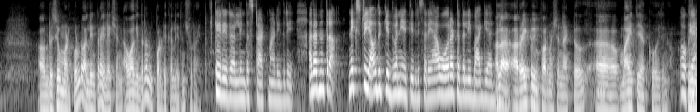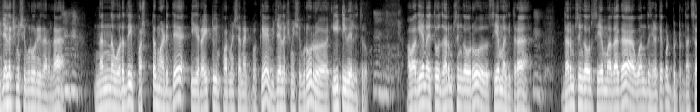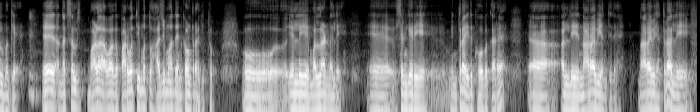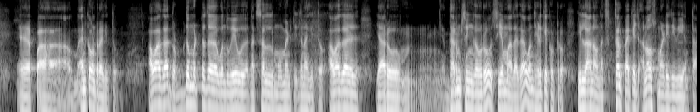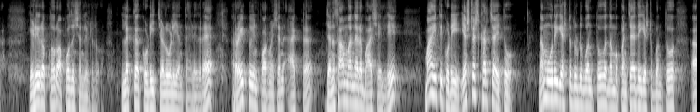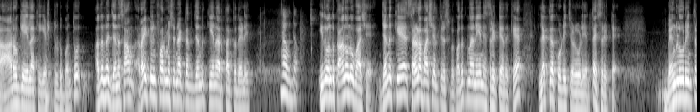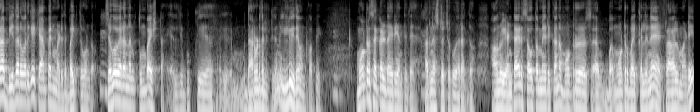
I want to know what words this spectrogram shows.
ಅವ್ನು ರಿಸೀವ್ ಮಾಡಿಕೊಂಡು ಅಲ್ಲಿಂದ ಎಲೆಕ್ಷನ್ ಅವಾಗಿಂದ ನನ್ನ ಪೊಲಿಟಿಕಲ್ ಇದನ್ನು ಶುರು ಆಯಿತು ಕೆರಿಯರ್ ಅಲ್ಲಿಂದ ಸ್ಟಾರ್ಟ್ ಮಾಡಿದ್ರಿ. ಅದಾದ ನಂತರ ನೆಕ್ಸ್ಟ್ ಯಾವುದಕ್ಕೆ ಧ್ವನಿ ಎತ್ತಿದ್ರಿ ಸರ್? ಯಾವ ಹೋರಾಟದಲ್ಲಿ ಭಾಗಿಯಾದ ಅಲ್ಲ ಆ ರೈಟ್ ಟು ಇನ್ಫಾರ್ಮೇಷನ್ ಆ್ಯಕ್ಟು ಮಾಹಿತಿ ಹಕ್ಕು ಇದನ್ನು. ಈ ವಿಜಯಲಕ್ಷ್ಮಿ ಶಿವರೂರು ಇದಾರಲ್ಲ ನನ್ನ ವರದಿ ಫಸ್ಟ್ ಮಾಡಿದ್ದೆ ಈ ರೈಟ್ ಟು ಇನ್ಫಾರ್ಮೇಷನ್ ಆ್ಯಕ್ಟ್ ಬಗ್ಗೆ ವಿಜಯಲಕ್ಷ್ಮಿ ಶಿವರೂರು ಇ ಟಿ ವಿಯಲ್ಲಿದ್ದರು ಅವಾಗ ಏನಾಯಿತು ಧರ್ಮ್ ಸಿಂಗ್ ಅವರು ಸಿ ಎಂ ಆಗಿದ್ರಾ? ಧರ್ಮ್ ಸಿಂಗ್ ಅವರು ಸಿ ಎಂ ಆದಾಗ ಒಂದು ಹೇಳಿಕೆ ಕೊಟ್ಬಿಟ್ರು ನಕ್ಸಲ್ ಬಗ್ಗೆ. ಏ ನಕ್ಸಲ್ ಭಾಳ ಅವಾಗ ಪಾರ್ವತಿ ಮತ್ತು ಹಾಜಿಮಾದ ಎನ್ಕೌಂಟರ್ ಆಗಿತ್ತು. ಓ ಎಲ್ಲಿ ಮಲ್ನಾಡಿನಲ್ಲಿ ಶೃಂಗೇರಿ ಇಂತ್ರ ಇದಕ್ಕೆ ಹೋಗ್ಬೇಕಾದ್ರೆ ಅಲ್ಲಿ ನಾರಾವಿ ಅಂತಿದೆ. ನಾರಾವಿ ಹತ್ತಿರ ಅಲ್ಲಿ ಪ ಎನ್ಕೌಂಟ್ರ್ ಆಗಿತ್ತು. ಆವಾಗ ದೊಡ್ಡ ಮಟ್ಟದ ಒಂದು ವೇವ್ ನಕ್ಸಲ್ ಮೂಮೆಂಟ್ ಇದನ್ನಾಗಿತ್ತು. ಆವಾಗ ಯಾರು ಧರ್ಮ್ ಸಿಂಗ್ ಅವರು ಸಿ ಎಂ ಆದಾಗ ಒಂದು ಹೇಳಿಕೆ ಕೊಟ್ಟರು ಇಲ್ಲ ನಾವು ನಕ್ಸಲ್ ಪ್ಯಾಕೇಜ್ ಅನೌನ್ಸ್ ಮಾಡಿದ್ದೀವಿ ಅಂತ. ಯಡಿಯೂರಪ್ಪನವರು ಅಪೋಸಿಷನ್ ಲೀಡರು ಲೆಕ್ಕ ಕೊಡಿ ಚಳುವಳಿ ಅಂತ ಹೇಳಿದರೆ ರೈಟ್ ಟು ಇನ್ಫಾರ್ಮೇಷನ್ ಆ್ಯಕ್ಟ್ ಜನಸಾಮಾನ್ಯರ ಭಾಷೆಯಲ್ಲಿ ಮಾಹಿತಿ ಕೊಡಿ, ಎಷ್ಟೆಷ್ಟು ಖರ್ಚಾಯಿತು ನಮ್ಮ ಊರಿಗೆ ಎಷ್ಟು ದುಡ್ಡು ಬಂತು ನಮ್ಮ ಪಂಚಾಯತಿಗೆ ಎಷ್ಟು ಬಂತು ಆರೋಗ್ಯ ಇಲಾಖೆಗೆ ಎಷ್ಟು ದುಡ್ಡು ಬಂತು ಅದನ್ನು ಜನಸಾಮ್ ರೈಟ್ ಟು ಇನ್ಫಾರ್ಮೇಷನ್ ಆ್ಯಕ್ಟ್ ಅಂತ ಜನಕ್ಕೆ ಏನು ಅರ್ಥ ಆಗ್ತದೆ ಹೇಳಿ? ಹೌದು. ಇದು ಒಂದು ಕಾನೂನು ಭಾಷೆ. ಜನಕ್ಕೆ ಸರಳ ಭಾಷೆಯಲ್ಲಿ ತಿಳಿಸ್ಬೇಕು. ಅದಕ್ಕೆ ನಾನು ಏನು ಹೆಸರಿಟ್ಟೆ ಅದಕ್ಕೆ? ಲೆಕ್ಕ ಕೊಡಿ ಚಳುವಳಿ ಅಂತ ಹೆಸರಿಟ್ಟೆ. ಬೆಂಗಳೂರಿಂತ ಬೀದರ್ವರೆಗೆ ಕ್ಯಾಂಪೇನ್ ಮಾಡಿದೆ ಬೈಕ್ ತೊಗೊಂಡು. ಜಗೋವೇರ ನನಗೆ ತುಂಬ ಇಷ್ಟ. ಅಲ್ಲಿ ಬುಕ್ ಧಾರವಾಡದಲ್ಲಿ ಇಟ್ಟಿದ್ದೇನೆ. ಇಲ್ಲೂ ಇದೆ ಒಂದು ಕಾಪಿ. ಮೋಟರ್ ಸೈಕಲ್ ಡೈರಿ ಅಂತಿದೆ, ಅರ್ನೆಸ್ಟ್ ಚುಕುವೆರದ್ದು. ಅವನು ಎಂಟೈರ್ ಸೌತ್ ಅಮೇರಿಕಾನ ಮೋಟ್ರ್ ಮೋಟ್ರ್ ಬೈಕಲ್ಲೇ ಟ್ರಾವೆಲ್ ಮಾಡಿ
